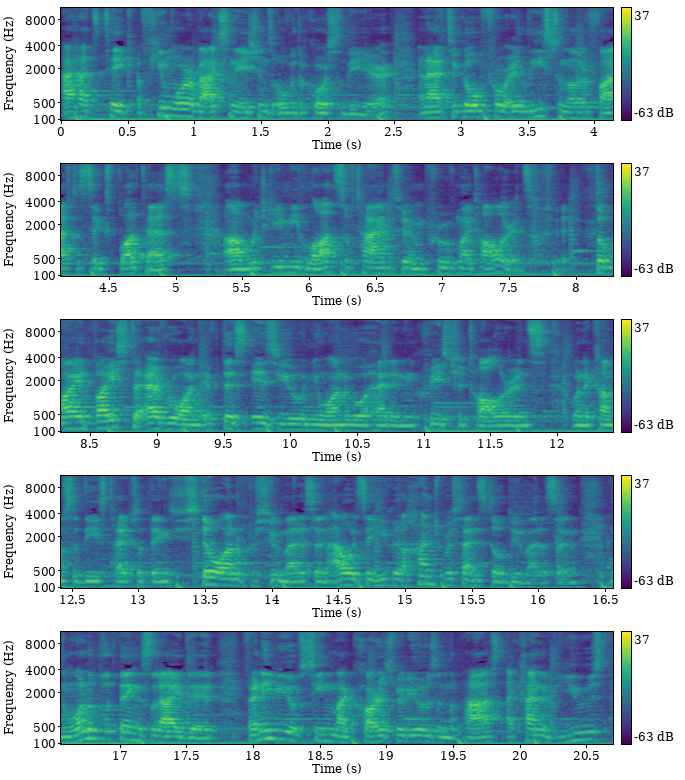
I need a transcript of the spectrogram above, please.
I had to take a few more vaccinations over the course of the year and I had to go for at least another five to six blood tests, um, which gave me lots of time to improve my tolerance of it. So my advice to everyone, if this is you and you want to go ahead and increase your tolerance when it comes to these types of things, you still want to pursue medicine, I would say you could 100% still do medicine. And one of the things that I did, if any of you have seen my CARS videos in the past, I kind of used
